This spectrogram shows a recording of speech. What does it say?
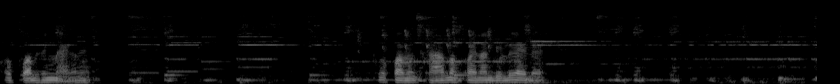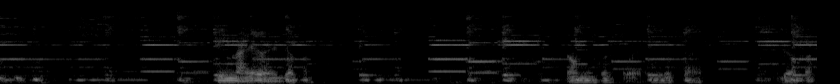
ข้อความไปถึงไหนแล้วเนี่ยข้อความมันค้างมันคอยนั่นอยู่เรื่อยเลย ถึงไหนเอ่ยเดี๋ยวก่อนน้องมีคนสวยไม่ใช่เดี๋ยวก่อน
